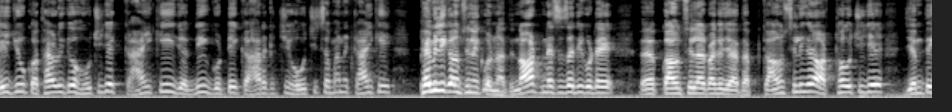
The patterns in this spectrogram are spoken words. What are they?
ଏଇ ଯେଉଁ କଥା ଗୁଡ଼ିକ ହେଉଛି ଯେ କାହିଁକି ଯଦି ଗୋଟେ କାହାର କିଛି ହେଉଛି ସେମାନେ କାହିଁକି ଫ୍ୟାମିଲି କାଉନସିଲିଂ କରୁନାହାନ୍ତି ନଟ୍ ନେସେସରି ଗୋଟେ କାଉନସିଲର ପାଖରେ ଯିବା କଥା କାଉନସିଲିଂର ଅର୍ଥ ହେଉଛି ଯେ ଯେମିତି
